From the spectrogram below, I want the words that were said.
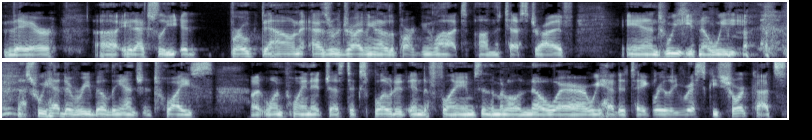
there. Uh, it actually it broke down as we are driving out of the parking lot on the test drive, and we, you know, we, gosh, we had to rebuild the engine twice. At one point, it just exploded into flames in the middle of nowhere. We had to take really risky shortcuts.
